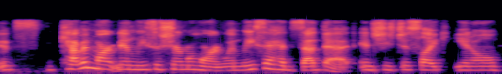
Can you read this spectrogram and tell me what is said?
it's Kevin Martin and Lisa Schermerhorn. When Lisa had said that, and she's just like, you know,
